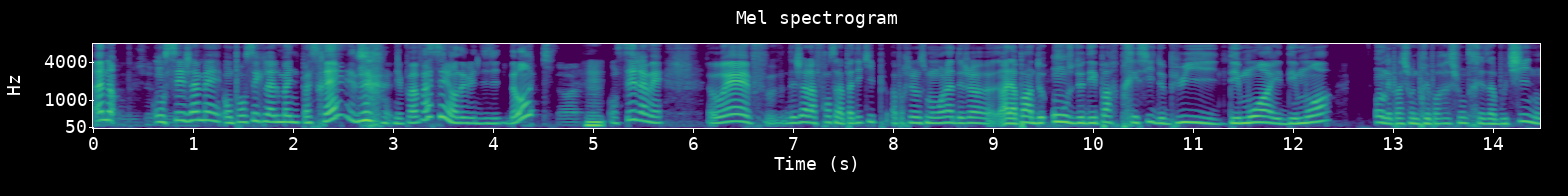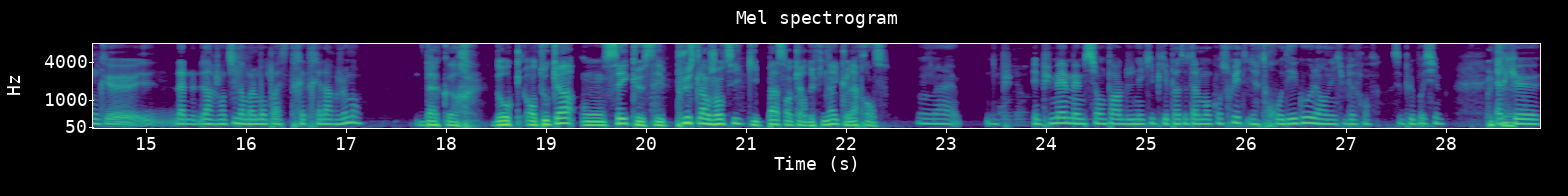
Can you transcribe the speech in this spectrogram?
Ah non, On sait jamais. On pensait que l'Allemagne passerait. Elle n'est pas passée en 2018. Donc, Hmm. on sait jamais. Ouais, déjà, la France, elle n'a pas d'équipe. À partir de ce moment-là, déjà, elle n'a pas de 11 de départ précis depuis des mois et des mois. On n'est pas sur une préparation très aboutie. Donc, euh, la- l'Argentine, normalement, passe très, très largement. D'accord. Donc, en tout cas, on sait que c'est plus l'Argentine qui passe en quart de finale que la France. Ouais. Et puis, et puis même, même si on parle d'une équipe qui est pas totalement construite, il y a trop d'ego là en équipe de France. C'est plus possible. Ok. C'est-à-dire que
